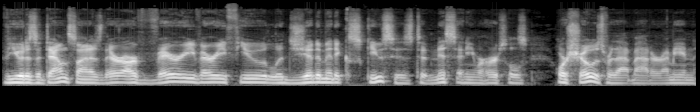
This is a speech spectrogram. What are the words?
viewed as a downside is there are very very few legitimate excuses to miss any rehearsals or shows for that matter. I mean,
